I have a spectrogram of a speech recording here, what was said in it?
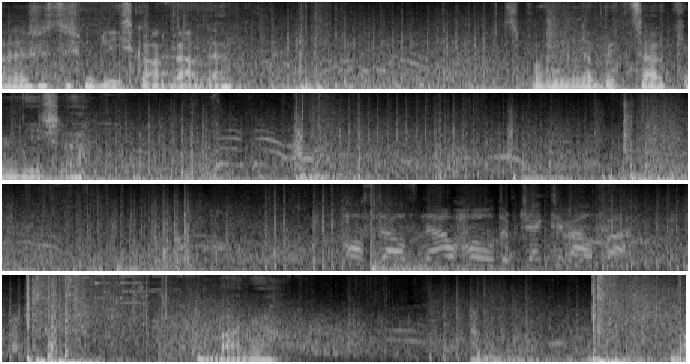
Ale już jesteśmy blisko naprawdę. Więc powinno być całkiem nieźle. Bania. No,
